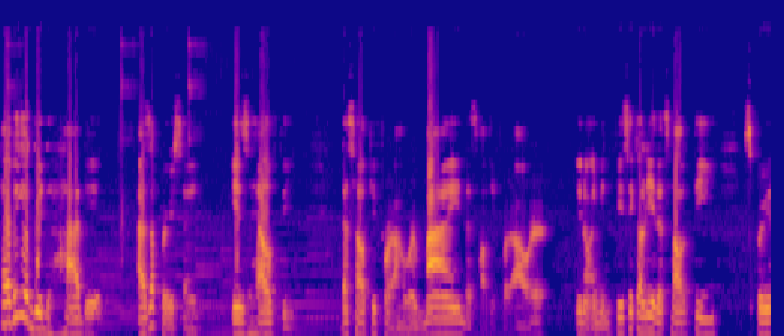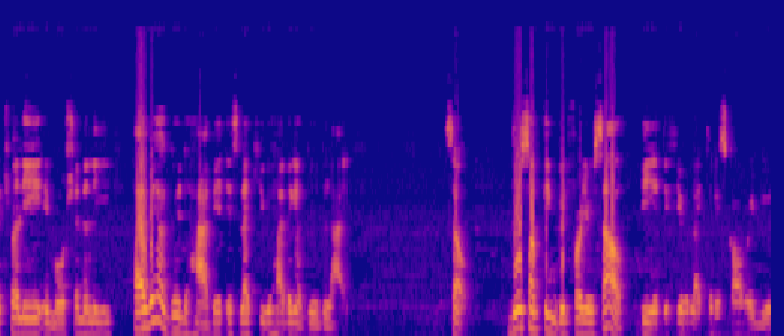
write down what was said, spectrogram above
having a good habit as a person is healthy. That's healthy for our mind. That's healthy for our, you know, I mean, physically. That's healthy spiritually, emotionally. Having a good habit is like you having a good life. So, do something good for yourself. Be it if you would like to discover new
